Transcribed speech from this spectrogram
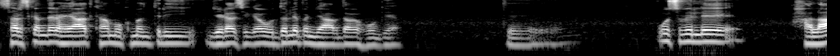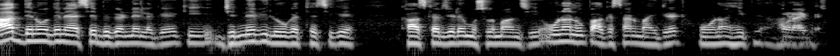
ਸਰ ਸਿਕੰਦਰ ਹਯਾਤ ਖਾਨ ਮੁੱਖ ਮੰਤਰੀ ਜਿਹੜਾ ਸੀਗਾ ਉਧਰਲੇ ਪੰਜਾਬ ਦਾ ਹੋ ਗਿਆ ਤੇ ਉਸ ਵੇਲੇ ਹਾਲਾਤ ਦਿਨੋਂ ਦਿਨ ਐਸੇ ਵਿਗੜਨੇ ਲੱਗੇ ਕਿ ਜਿੰਨੇ ਵੀ ਲੋਕ ਇੱਥੇ ਸੀਗੇ ਖਾਸ ਕਰ ਜਿਹੜੇ ਮੁਸਲਮਾਨ ਸੀ ਉਹਨਾਂ ਨੂੰ ਪਾਕਿਸਤਾਨ ਮਾਈਗ੍ਰੇਟ ਹੋਣਾ ਹੀ ਪਿਆ ਹੋਣਾ ਹੀ 'ਚ।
